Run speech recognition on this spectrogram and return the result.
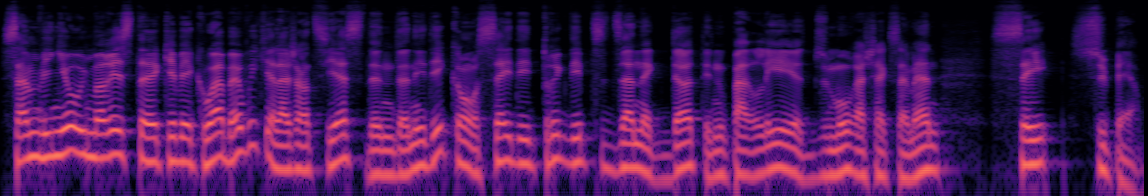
Sam Vigneault, humoriste québécois, ben oui, qui a la gentillesse de nous donner des conseils, des trucs, des petites anecdotes et nous parler d'humour à chaque semaine. C'est superbe.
